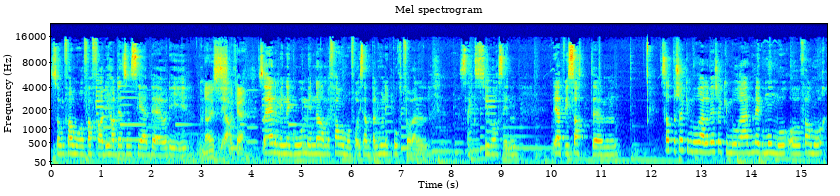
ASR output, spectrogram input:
som farmor og farfar de hadde en sånn CD, og de Nice, ja. ok. Så en av mine gode minner med farmor, for eksempel, hun gikk bort for vel seks-syv år siden, det at vi satt um, Satt på kjøkkenbordet eller ved kjøkkenbordet, meg og mormor og farmor.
